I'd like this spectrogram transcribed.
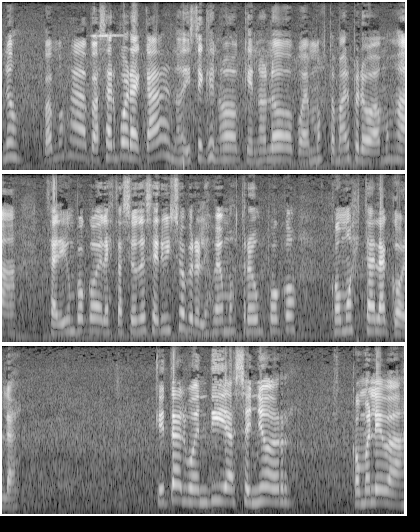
No, vamos a pasar por acá. Nos dice que no, que no lo podemos tomar, pero vamos a salir un poco de la estación de servicio, pero les voy a mostrar un poco cómo está la cola. ¿Qué tal? Buen día, señor. ¿Cómo le va?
